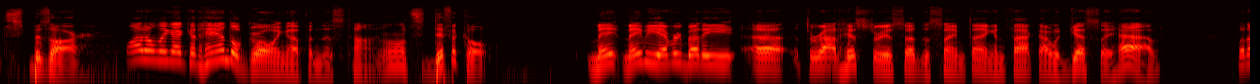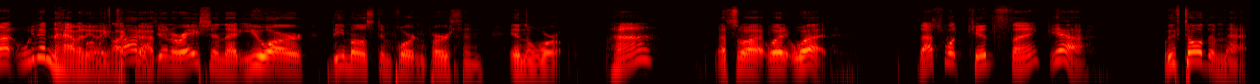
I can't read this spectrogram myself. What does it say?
it's bizarre. Well, I don't think I could handle growing up in this time. Well, it's difficult. May, maybe everybody uh, throughout history has said the same thing. In fact, I would guess they have. But I, we didn't have Well, anything we've like taught that. a generation that you are the most important person in the world. huh? That's what what what? That's what kids think. Yeah. We've told them that.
